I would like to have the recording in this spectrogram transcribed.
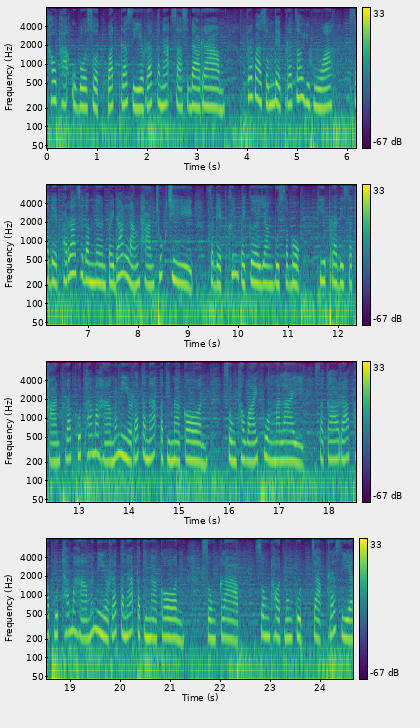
เข้าพระอุโบสถวัดพระศรีรัตนศาสดาราม พระบาทสมเด็จพระเจ้าอยู่หัว เสด็จพระราชดำเนินไปด้านหลังฐานชุกชี เสด็จขึ้นไปเกยยังบุษบก ที่ประดิษฐานพระพุทธมหามณีรัตนปฏิมากร ทรงถวายพวงมาลัย สการะพระพุทธมหามณีรัตนปฏิมากร ทรงกราบ ทรงถอดมงกุฎจากพระเศียร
